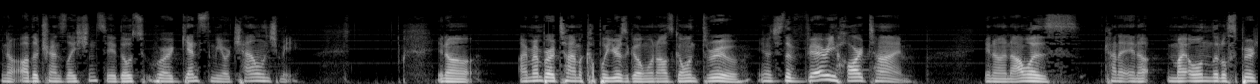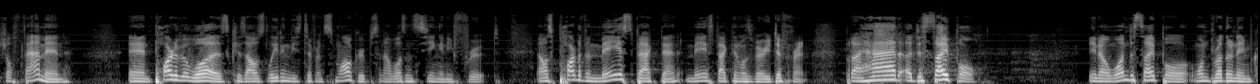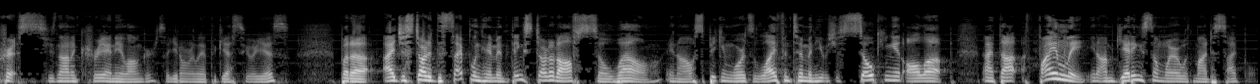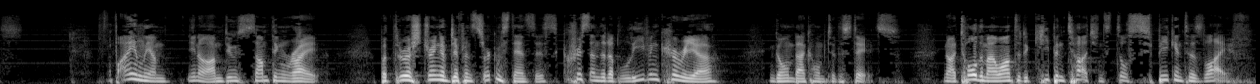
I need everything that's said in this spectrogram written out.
You know, other translations say those who are against me or challenge me. You know, I remember a time a couple years ago when I was going through, you know, just a very hard time. You know, and I was kind of in, in my own little spiritual famine. And part of it was because I was leading these different small groups and I wasn't seeing any fruit. And I was part of Emmaus back then. Emmaus back then was very different. But I had a disciple. You know, one disciple, one brother named Chris. He's not in Korea any longer, so you don't really have to guess who he is. But uh, I just started discipling him, and things started off so well. You know, I was speaking words of life into him, and he was just soaking it all up. And I thought, finally, you know, I'm getting somewhere with my disciples. Finally, I'm, you know, I'm doing something right. But through a string of different circumstances, Chris ended up leaving Korea and going back home to the States. You know, I told him I wanted to keep in touch and still speak into his life.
